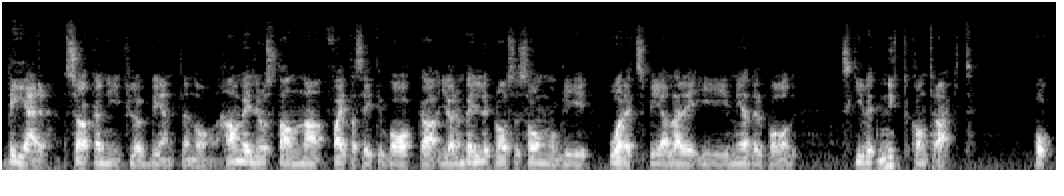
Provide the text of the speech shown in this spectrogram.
ber söka ny klubb egentligen då. Han väljer att stanna, fighta sig tillbaka, gör en väldigt bra säsong och blir årets spelare i Medelpad. Skriver ett nytt kontrakt och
